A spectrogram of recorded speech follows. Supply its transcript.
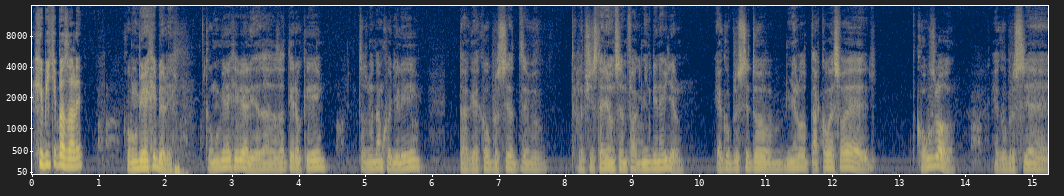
Chybí ti bazaly? Komu by nechyběli? Komu by nechyběli? Za, za ty roky, co jsme tam chodili, tak jako prostě ty, lepší stadion jsem fakt nikdy neviděl. Jako prostě to mělo takové svoje kouzlo, jako prostě,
